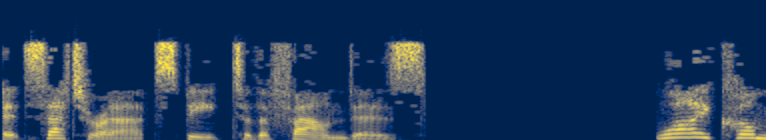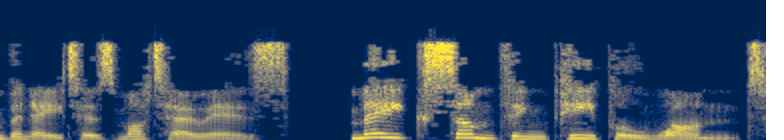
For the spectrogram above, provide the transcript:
etc. speak to the founders. Y Combinator's motto is, "...make something people want."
